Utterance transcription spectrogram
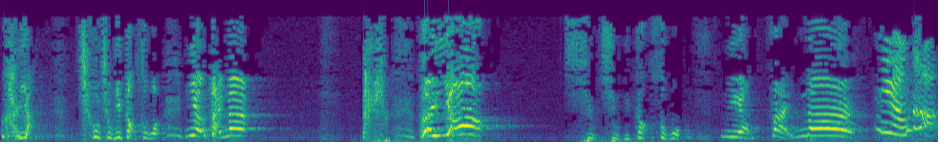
二丫，求求你告诉我，娘在哪儿？哎呀，二丫，求求你告诉我，娘在哪儿？娘她，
